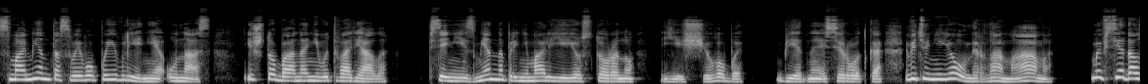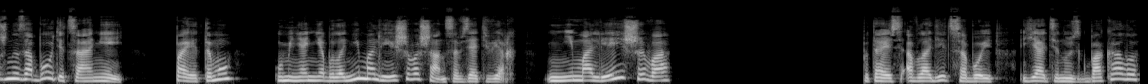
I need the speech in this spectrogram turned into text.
С момента своего появления у нас, и что бы она ни вытворяла, все неизменно принимали ее сторону. Еще бы, бедная сиротка, ведь у нее умерла мама. Мы все должны заботиться о ней. Поэтому у меня не было ни малейшего шанса взять верх. Ни малейшего. Пытаясь овладеть собой, я тянусь к бокалу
